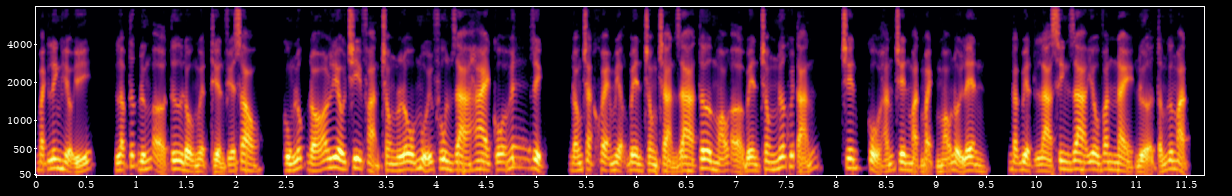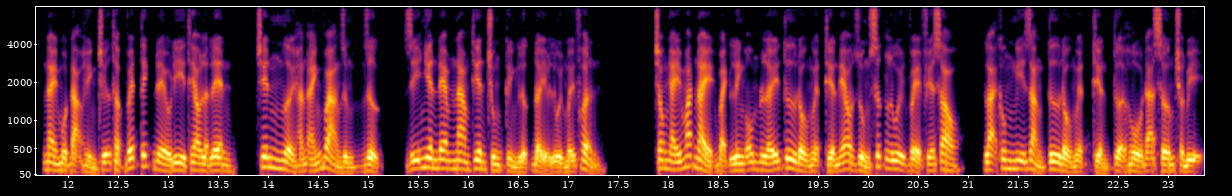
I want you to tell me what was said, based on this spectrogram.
Bạch linh hiểu ý, lập tức đứng ở tư đồ nguyệt thiền phía sau, cùng lúc đó liêu chi phản trong lỗ mũi phun ra hai cỗ huyết dịch, đóng chặt khỏe miệng bên trong tràn ra tơ máu ở bên trong nước huyết tán trên cổ hắn trên mặt mạch máu nổi lên, đặc biệt là sinh ra yêu văn này nửa tấm gương mặt, này một đạo hình chữ thập vết tích đều đi theo lật lên, trên người hắn ánh vàng rừng rực, dĩ nhiên đem nam thiên trung kình lực đẩy lùi mấy phần. Trong nháy mắt này, bạch linh ôm lấy tư đầu nguyệt thiền eo dùng sức lui về phía sau, lại không nghĩ rằng tư đầu nguyệt thiền tựa hồ đã sớm chuẩn bị,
